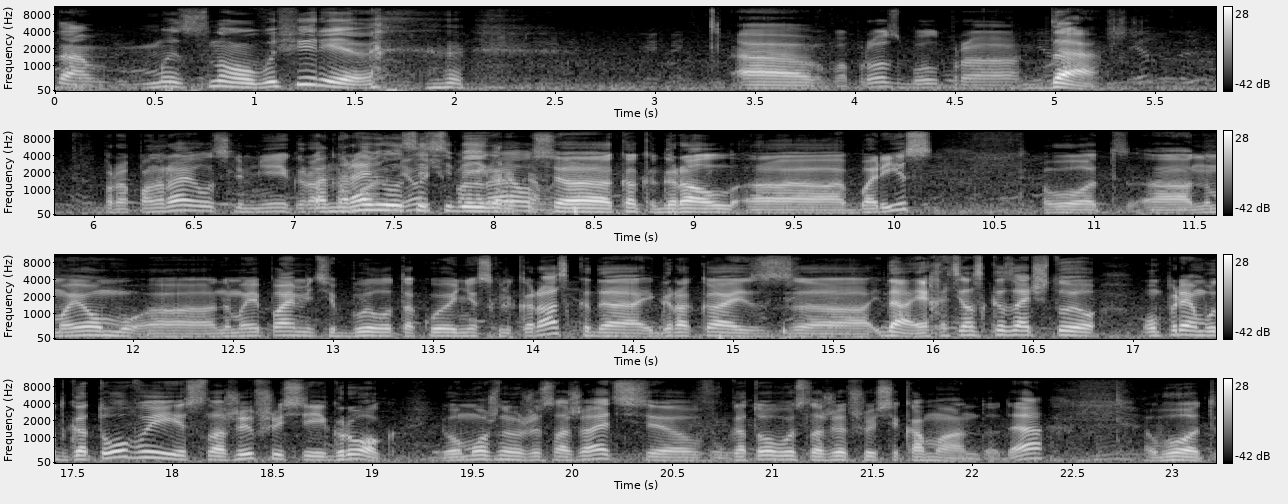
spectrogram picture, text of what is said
Да, мы снова в эфире. А, Вопрос был про, да, про понравилась ли мне игра очень тебе игра понравился, как играл э, Борис. Вот. а, на, моем, а, на моей памяти было такое несколько раз, когда игрока из... а, да, я хотел сказать, что он прям вот готовый сложившийся игрок. Его можно уже сажать э, в готовую сложившуюся команду, да? Вот.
